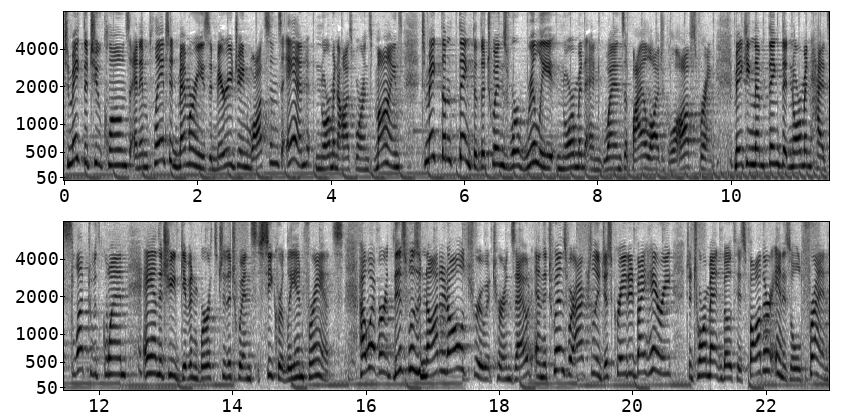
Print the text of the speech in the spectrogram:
to make the two clones and implanted memories in Mary Jane Watson's and Norman Osborn's minds to make them think that the twins were really Norman and Gwen's biological offspring, making them think that Norman had slept with Gwen and that she had given birth to the twins secretly in France. However, this was not at all true it turns out, and the twins were actually just created by Harry to torment both his father and his old friend,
